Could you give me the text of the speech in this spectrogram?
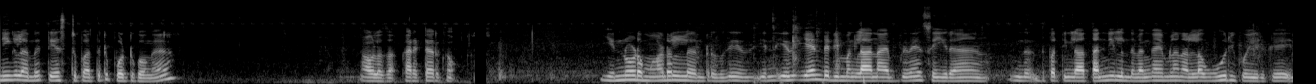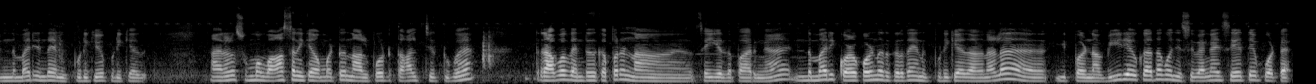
நீங்களும் அதுமாதிரி டேஸ்ட்டு பார்த்துட்டு போட்டுக்கோங்க. அவ்வளோதான் கரெக்டாக இருக்கும். என்னோடய மாடல்லன்றது என் எது ஏன் தெரியுமாங்களா நான் இப்படி தான் செய்கிறேன் இந்த இது பார்த்திங்களா தண்ணியில் இந்த வெங்காயம்லாம் நல்லா ஊறி போயிருக்கு. இந்த மாதிரி இருந்தால் எனக்கு பிடிக்கவே பிடிக்காது. அதனால் சும்மா வாசனைக்காக மட்டும் நாலு போட்டு தாளிச்சுட்டுக்குவேன் ரவை வெந்ததுக்கப்புறம் நான் செய்கிறத பாருங்கள் இந்த மாதிரி குழ குழன்னு இருக்கிறது தான் எனக்கு பிடிக்காது. அதனால் இப்போ நான் வீடியோவுக்காக தான் கொஞ்சம் வெங்காயம் சேர்த்தே போட்டேன்.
